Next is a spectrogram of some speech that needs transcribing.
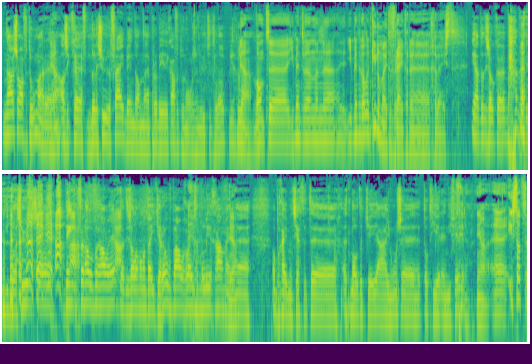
Nou, zo af en toe. Maar eh, Ja. als ik eh, blessurevrij ben, dan eh, probeer ik af en toe nog eens een uurtje te lopen. Ja. Ja, want je, bent wel een, je bent wel een kilometervreter geweest. Ja, dat is ook waar ik die blessures denk ik van overgehouden heb. Ja. Dat is allemaal een beetje roofbouw geweest op mijn lichaam. En Ja. op een gegeven moment zegt het, het motortje, ja jongens, tot hier en niet verder. Ja. Is dat,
